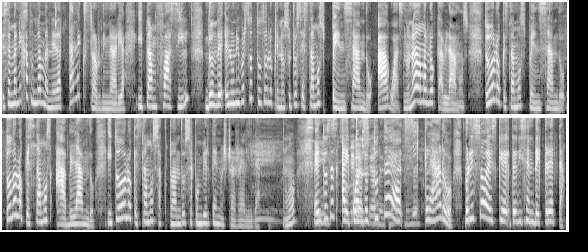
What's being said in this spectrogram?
se maneja de una manera tan extraordinaria y tan fácil, donde el universo, todo lo que nosotros estamos pensando, aguas, no nada más lo que hablamos, todo lo que estamos pensando, todo lo que estamos hablando y todo lo que estamos actuando se convierte en nuestra realidad. ¿No? Entonces, ay, cuando tú te... Sí, claro. Por eso es que te dicen decreta,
